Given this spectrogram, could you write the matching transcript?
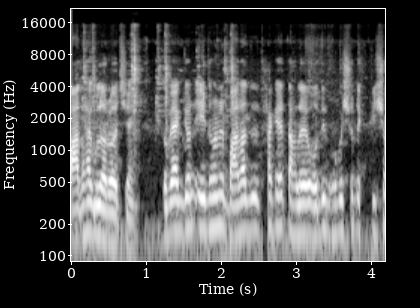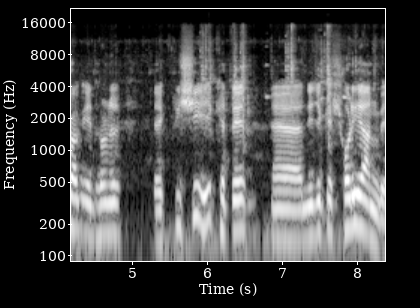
বাধাগুলো রয়েছে। তবে একজন এই ধরনের বাধা যদি থাকে, তাহলে অধিক ভবিষ্যতে কৃষক এই ধরনের কৃষি ক্ষেত্রে নিজেকে সরিয়ে আনবে।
